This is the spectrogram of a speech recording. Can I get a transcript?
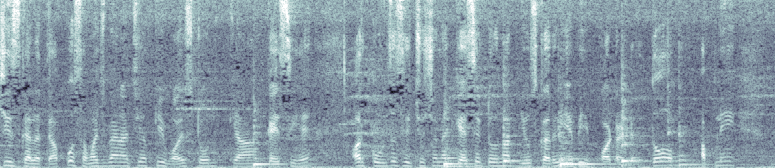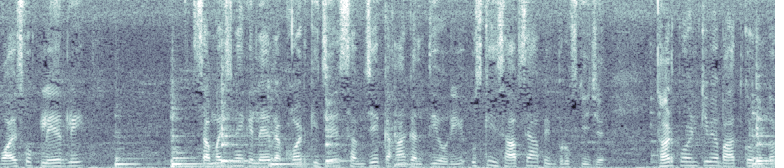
चीज़ गलत है। आपको समझ में आना चाहिए आपकी वॉइस टोन क्या, कैसी है, और कौन सा सिचुएशन में कैसे टोन आप यूज़ कर रहे हो, ये भी इंपॉर्टेंट है। तो अपनी वॉइस को क्लियरली समझने के लिए रिकॉर्ड कीजिए, समझिए कहाँ गलती हो रही है। उसके हिसाब से आप इम्प्रूव कीजिए। थर्ड पॉइंट की मैं बात करूँगा,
